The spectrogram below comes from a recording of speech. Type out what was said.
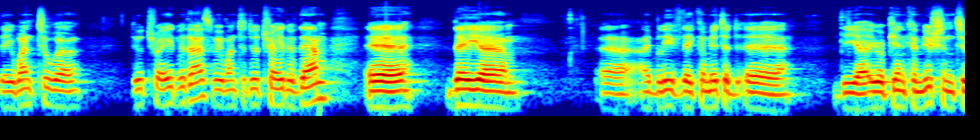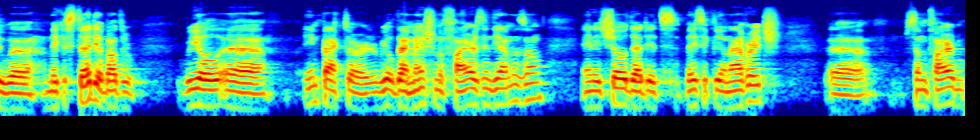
they want to uh, do trade with us. We want to do trade with them. they, um, I believe they committed the European Commission to make a study about the real impact or real dimension of fires in the Amazon, and it showed that it's basically on average, uh, some fire a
